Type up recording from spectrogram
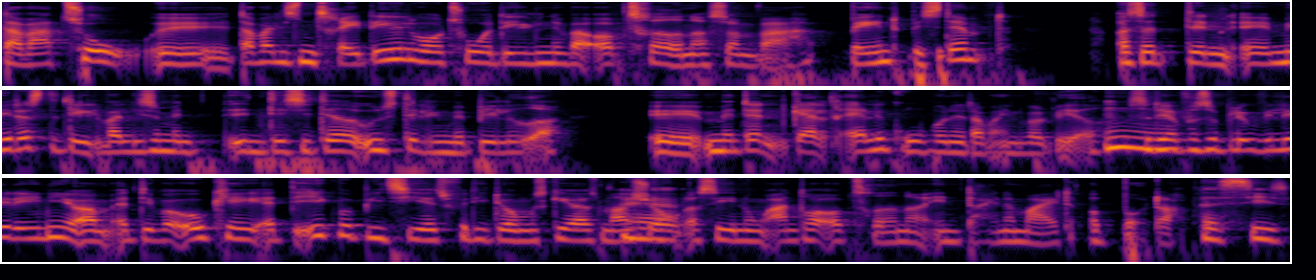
der var to... Øh, der var ligesom tre dele, hvor to af delene var optrædener, som var bandbestemt. Og så den øh, midterste del var ligesom en, en decideret udstilling med billeder. Øh, men den galt alle grupperne, der var involveret. Mm. Så derfor så blev vi lidt enige om, at det var okay, at det ikke var BTS, fordi det var måske også meget Ja. ja. sjovt at se nogle andre optrædener end Dynamite og Butter. præcis.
